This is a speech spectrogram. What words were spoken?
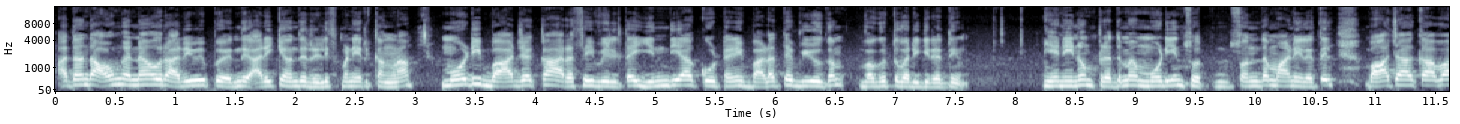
அதை வந்து அவங்க என்ன ஒரு அறிவிப்பு வந்து அறிக்கை வந்து ரிலீஸ் பண்ணியிருக்காங்கன்னா மோடி பாஜக அரசை வீழ்த்த இந்தியா கூட்டணி பலத்த வியூகம் வகுத்து வருகிறது. எனினும் பிரதமர் மோடியின் சொ சொந்த மாநிலத்தில் பாஜகவா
